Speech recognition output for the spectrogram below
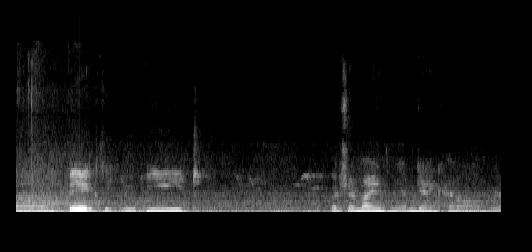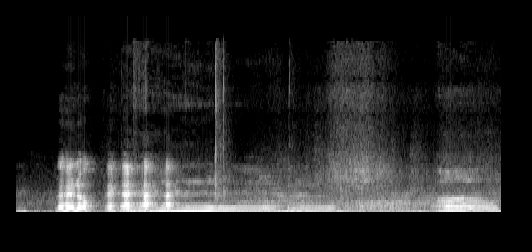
uh, figs that you eat. Which reminds me, I'm getting kind of hungry. I know. Yeah. Um,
